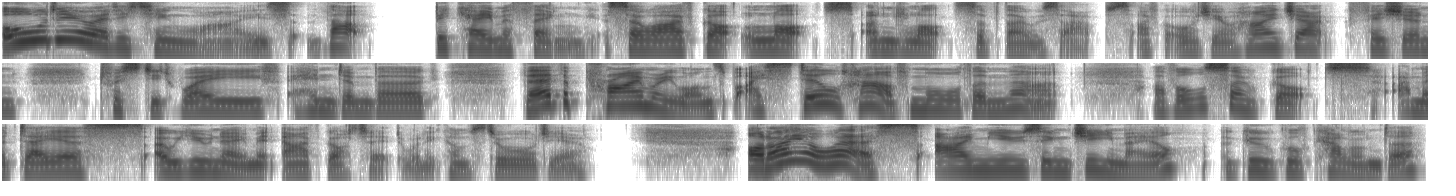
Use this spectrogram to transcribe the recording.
Audio editing wise, that became a thing. So I've got lots and lots of those apps. I've got Audio Hijack, Fission, Twisted Wave, Hindenburg. They're the primary ones, but I still have more than that. I've also got Amadeus. Oh, you name it, I've got it when it comes to audio. On iOS, I'm using Gmail, Google Calendar,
